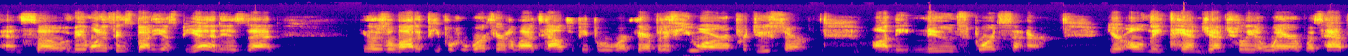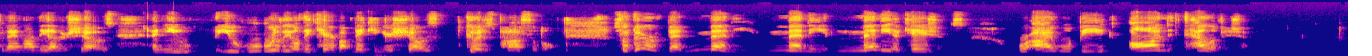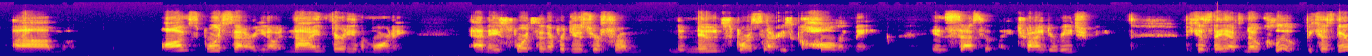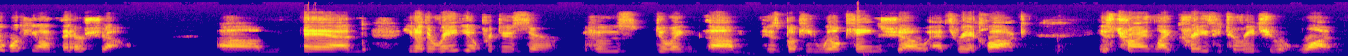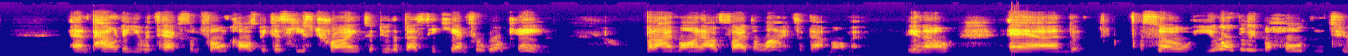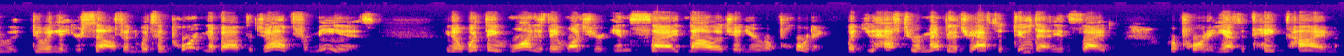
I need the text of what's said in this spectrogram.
And so, I mean, one of the things about ESPN is that you know there's a lot of people who work there and a lot of talented people who work there. But if you are a producer on the noon Sports Center, you're only tangentially aware of what's happening on the other shows, and you you really only care about making your show as good as possible. So there have been many, many, many occasions where I will be on television, um, on Sports Center, you know, at nine thirty in the morning, and a Sports Center producer from the noon Sports Center is calling me incessantly, trying to reach me because they have no clue because they're working on their show. Um, and you know, the radio producer who's doing um, who's booking Will Cain's show at three o'clock is trying like crazy to reach you at one and pounding you with texts and phone calls because he's trying to do the best he can for Will Cain. But I'm on outside the lines at that moment, you know? And so you are really beholden to doing it yourself. And what's important about the job for me is, you know, what they want is they want your inside knowledge and your reporting. But you have to remember that you have to do that inside reporting. You have to take time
